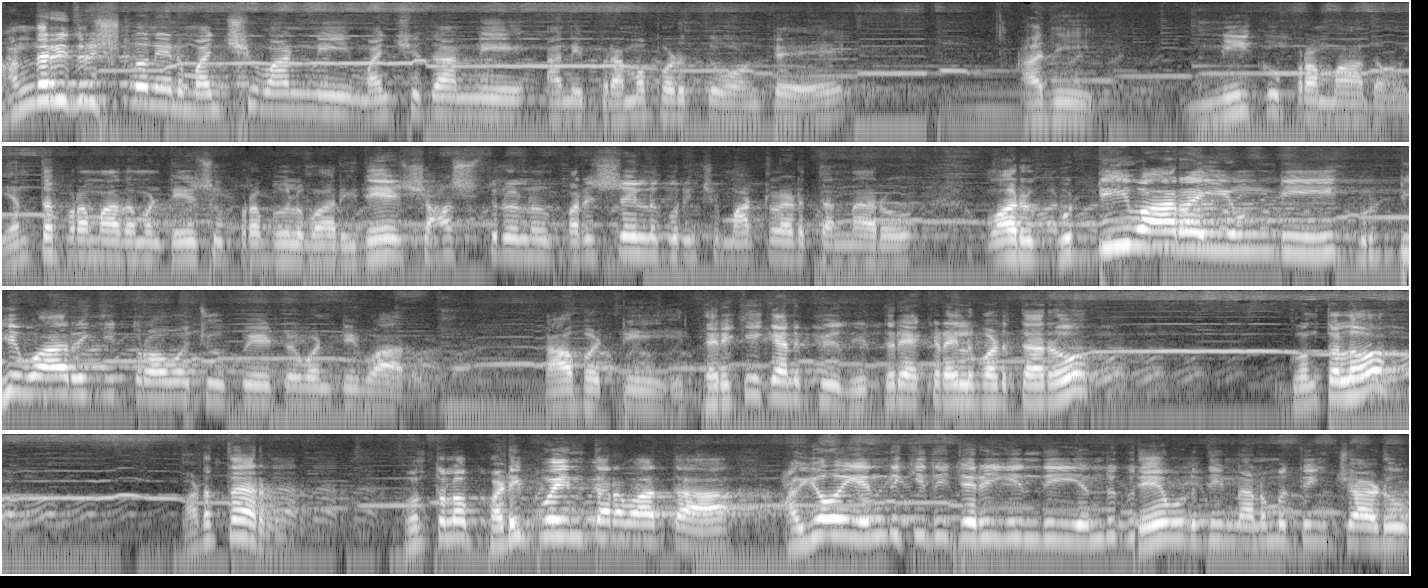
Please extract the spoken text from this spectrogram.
అందరి దృష్టిలో నేను మంచివాణ్ణి మంచిదాన్ని అని భ్రమపడుతూ ఉంటే అది నీకు ప్రమాదం. ఎంత ప్రమాదం అంటే యేసు ప్రభులు వారు ఇదే శాస్త్రులను పరిశీలన గురించి మాట్లాడుతున్నారు. వారు గుడ్డివారై ఉండి గుడ్డివారికి త్రోవ చూపేటువంటి వారు. కాబట్టి ఇద్దరికీ కనిపించదు ఇద్దరు ఎక్కడ నిలబడతారు? గుంతలో పడతారు. గుంతలో పడిపోయిన తర్వాత అయ్యో ఎందుకు ఇది జరిగింది? ఎందుకు దేవుడు దీన్ని అనుమతించాడు?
